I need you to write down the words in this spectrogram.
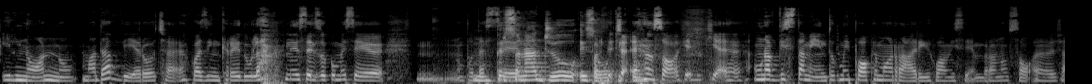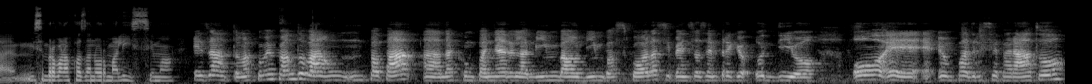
il nonno, ma davvero? Cioè, quasi incredula, nel senso come se mh, mm, non potesse... Un personaggio esotico. Cioè, non so, chi, è? Un avvistamento, come i Pokémon rari qua mi sembra, non so, eh, cioè, mi sembrava una cosa normalissima. Esatto, ma come quando va un, un papà ad accompagnare la bimba o bimbo a scuola, si pensa sempre che, oddio, o è, è, un padre separato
